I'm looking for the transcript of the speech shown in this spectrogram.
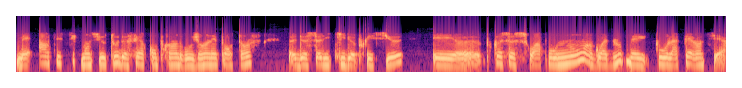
mais artistiquement surtout, de faire comprendre aux gens l'importance de ce liquide précieux et que ce soit pour nous en Guadeloupe, mais pour la terre entière.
